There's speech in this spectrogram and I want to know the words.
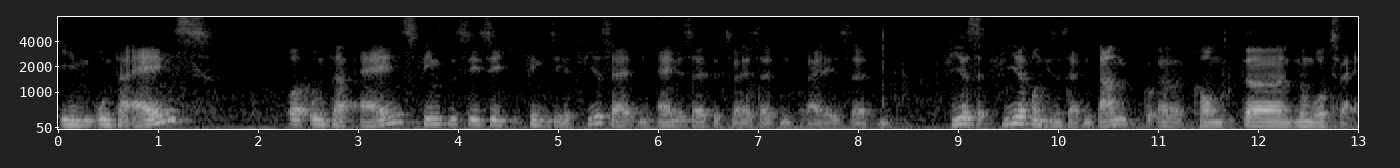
im Unter 1 äh, unter 1 finden, Sie sich, finden sich jetzt vier Seiten, eine Seite, zwei Seiten, drei Seiten, vier, vier von diesen Seiten. Dann äh, kommt äh, Nummer 2.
